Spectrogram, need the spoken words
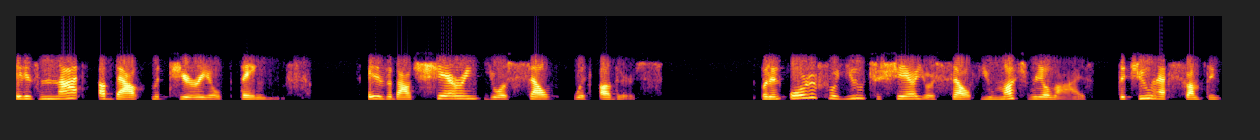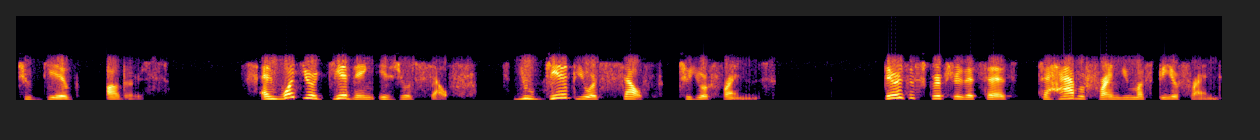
It is not about material things. It is about sharing yourself with others. But in order for you to share yourself, you must realize that you have something to give others. And what you're giving is yourself. You give yourself to your friends. There's a scripture that says, to have a friend, you must be a friend.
